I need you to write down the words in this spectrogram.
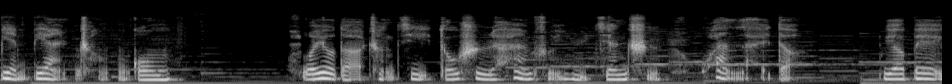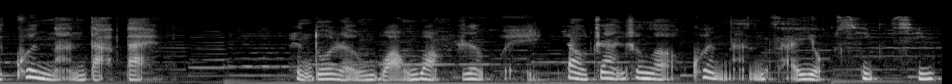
便便成功。所有的成绩都是汗水与坚持换来。不要被困难打败。很多人往往认为，要战胜了困难才有信心。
